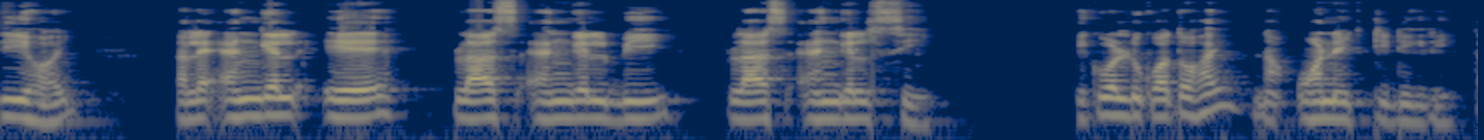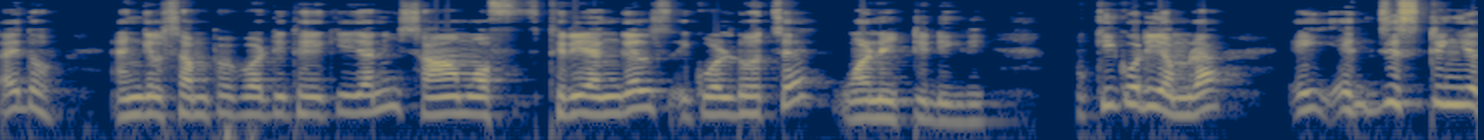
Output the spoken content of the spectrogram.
সি হয়, তাহলে angle A plus angle B plus angle C equal to কত হয়? না ওয়ান এইট্টি ডিগ্রি তাই তো? অ্যাঙ্গেল সাম প্রপার্টি থেকে কি জানি? Sum of three angles equal to হচ্ছে ওয়ান এইট্টি ডিগ্রি তো কী করি আমরা? এই এক্সিস্টিং যে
